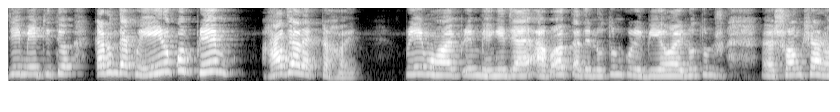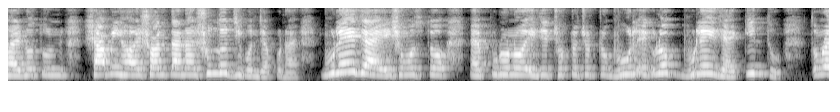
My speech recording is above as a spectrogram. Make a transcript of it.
যে মেয়েটি তো, কারণ দেখো এইরকম প্রেম হাজার একটা হয়। প্রেম হয়, প্রেম ভেঙে যায়, আবার তাদের নতুন করে বিয়ে হয়, নতুন সংসার হয়, নতুন স্বামী হয়, সন্তান হয়, সুন্দর জীবনযাপন হয়। ভুলেই যায় এই সমস্ত পুরনো এই যে ছোট্ট ছোট্ট ভুল, এগুলো ভুলেই যায়। কিন্তু তোমরা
